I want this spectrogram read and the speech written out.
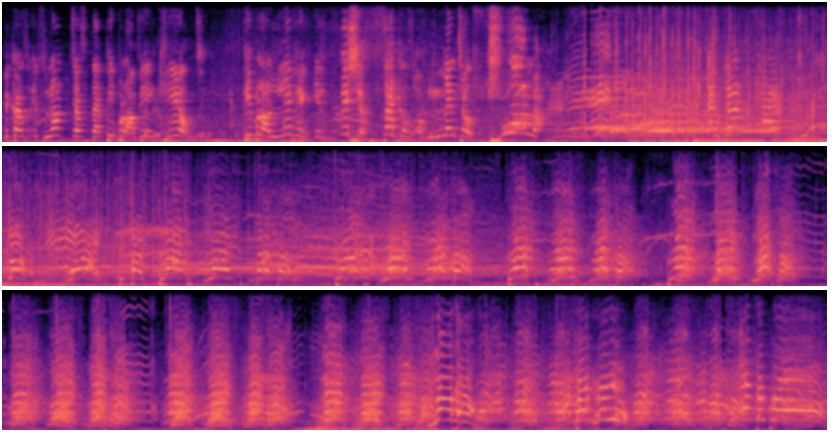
Because it's not just that people are being killed. People are living in vicious cycles of mental trauma. And that has to stop. Why? Because Black Lives Matter. Black Lives Matter. Black Lives Matter. Black Lives Matter. Black Lives Matter. Black Lives Matter. Black Lives Matter. Louder! I can't hear you. Edinburgh!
